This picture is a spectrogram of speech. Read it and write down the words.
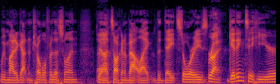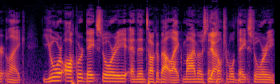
we might have gotten in trouble for this one. Yeah. Uh, talking about like the date stories. Right. Getting to hear like your awkward date story and then talk about like my most Yeah. uncomfortable date story.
